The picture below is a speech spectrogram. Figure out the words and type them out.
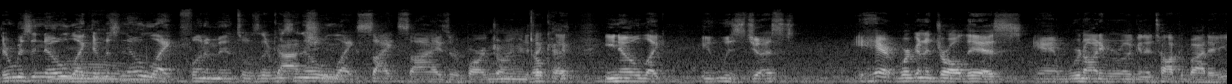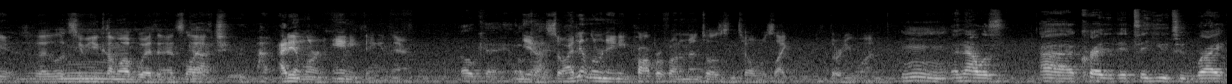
There was no like, there was no like fundamentals. There was Got no you. like sight size or Bargue drawing or anything. okay. Like, you know, like it was just here we're gonna draw this and we're not even really gonna talk about it let's see what you come up with and it's like Got you. I- i didn't learn anything in there Okay. okay. yeah so i didn't learn any proper fundamentals until it was like 31 Mm, and that was uh, credited to YouTube, right?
